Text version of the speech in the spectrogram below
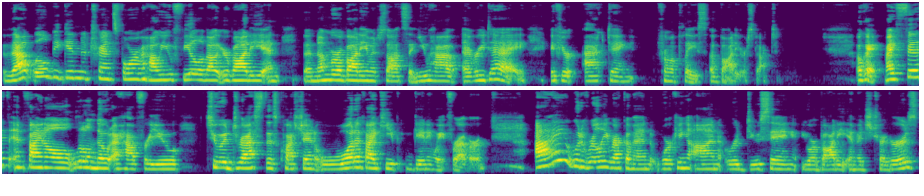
That will begin to transform how you feel about your body and the number of body image thoughts that you have every day if you're acting from a place of body respect. Okay, my fifth and final little note I have for you to address this question what if I keep gaining weight forever? I would really recommend working on reducing your body image triggers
